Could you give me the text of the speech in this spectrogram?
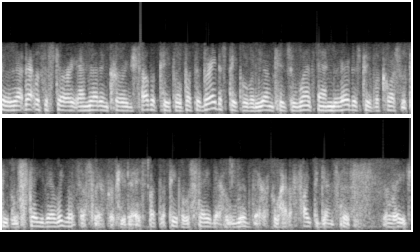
so that, that was the story, and that encouraged other people. But the bravest people were the young kids who went, and the bravest people, of course, were the people who stayed there. We were just there for a few days, but the people who stayed there, who lived there, who had to fight against this rage,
